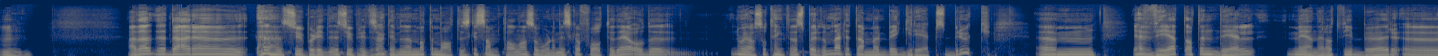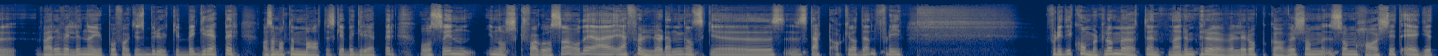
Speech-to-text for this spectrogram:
Mm. Nei, det, det, det er eh, super, superinteressant det med den matematiske samtalen, altså hvordan vi skal få til det. og det, Noe jeg også tenkte å spørre deg om, det er dette med begrepsbruk. Um, jeg vet at en del mener at vi bør uh, være veldig nøye på å faktisk bruke begreper, altså matematiske begreper, også i, i norskfag også. Og er, jeg følger den ganske sterkt, akkurat den, fordi fordi de kommer til å møte enten det er en prøve eller oppgaver som, som har sitt eget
